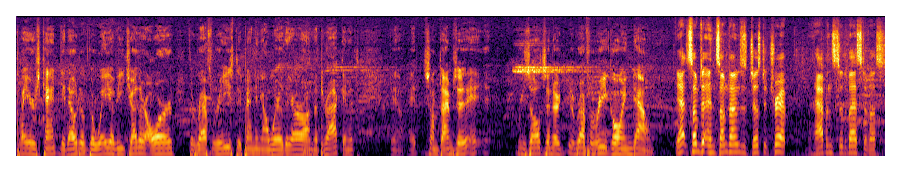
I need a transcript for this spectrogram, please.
players can't get out of the way of each other or the referees, depending on where they are on the track, and it you know it sometimes it, it results in a referee going down. Yeah, some, and sometimes it's just a trip. It happens to the best of us.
